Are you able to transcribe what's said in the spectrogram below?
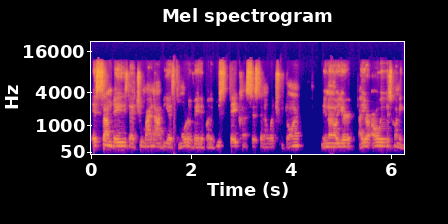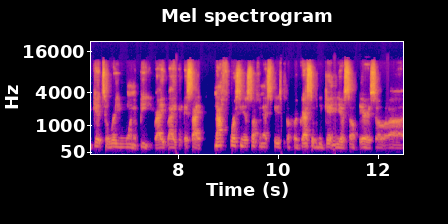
it's some days that you might not be as motivated, but if you stay consistent in what you're doing, you know, you're you're always going to get to where you want to be, right? Like it's like not forcing yourself in that space, but progressively getting yourself there. So, uh,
